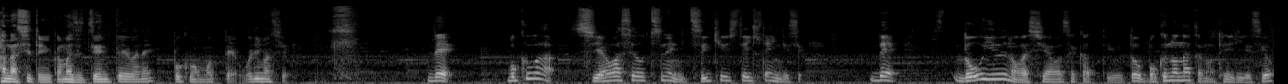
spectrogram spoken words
話というかまず前提はね僕も持っておりますよ。で僕は幸せを常に追求していきたいんですよ。でどういうのが幸せかっていうと僕の中の定義ですよ。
